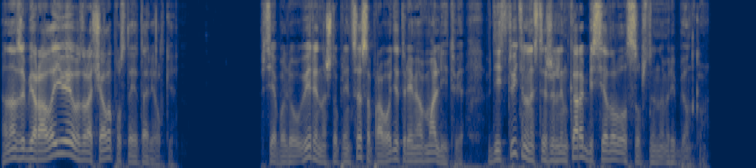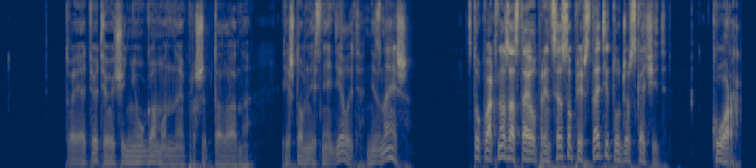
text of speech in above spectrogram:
Она забирала ее и возвращала пустые тарелки. Все были уверены, что принцесса проводит время в молитве. В действительности же Ленкара беседовала с собственным ребенком. «Твоя тетя очень неугомонная», — прошептала она. «И что мне с ней делать, не знаешь?» Стук в окно заставил принцессу привстать и тут же вскочить. «Кор!»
